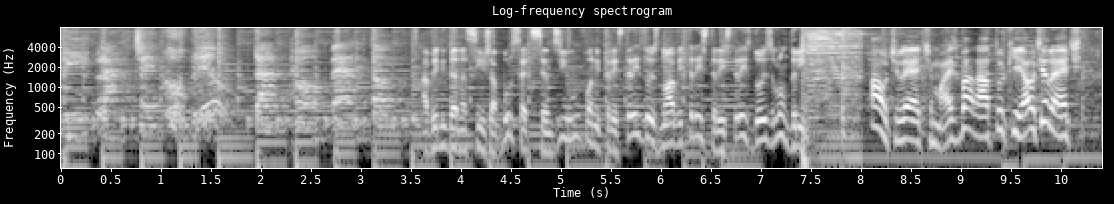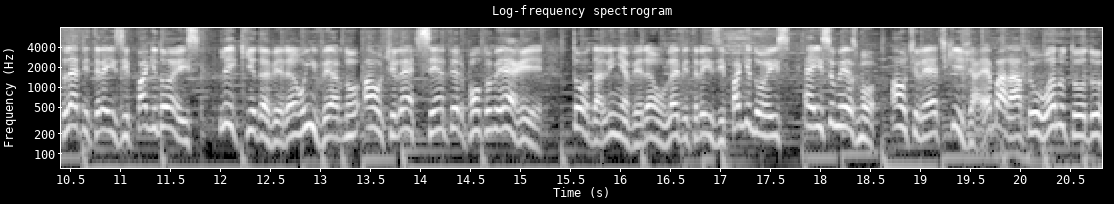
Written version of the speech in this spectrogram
Fibrate cobriu, tá coberto. Avenida Nassim Jabur 701, fone 3329-3332 Londrina. Outlet mais barato que Outlet. Leve 3 e pague 2. Liquida verão e inverno outletcenter.br. Toda linha verão, leve 3 e pague 2. É isso mesmo. Outlet que já é barato o ano todo,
